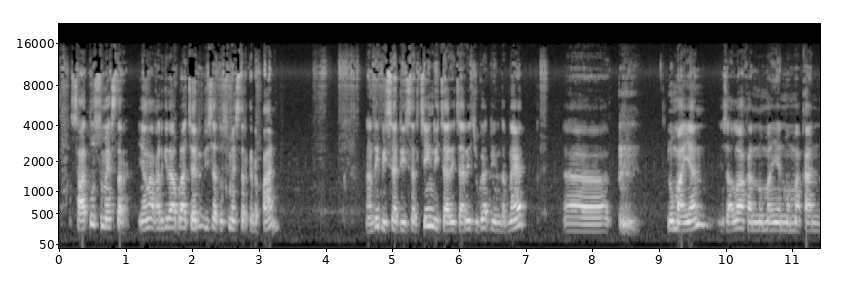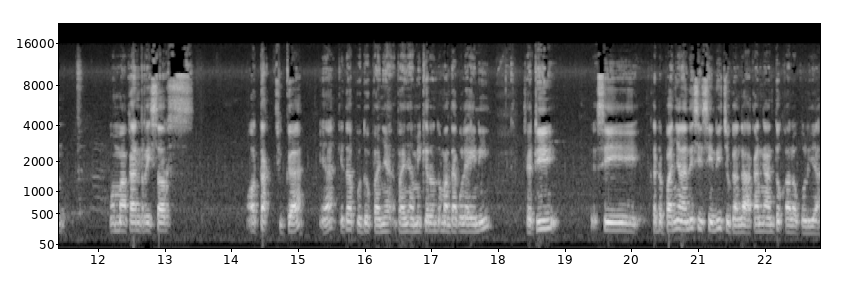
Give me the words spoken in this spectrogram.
satu semester. Yang akan kita pelajari di satu semester ke depan nanti bisa di searching dicari-cari juga di internet. Uh, lumayan insya Allah akan lumayan memakan memakan resource otak juga ya. Kita butuh banyak banyak mikir untuk mata kuliah ini. Jadi si ke depannya nanti si Cindy juga nggak akan ngantuk kalau kuliah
